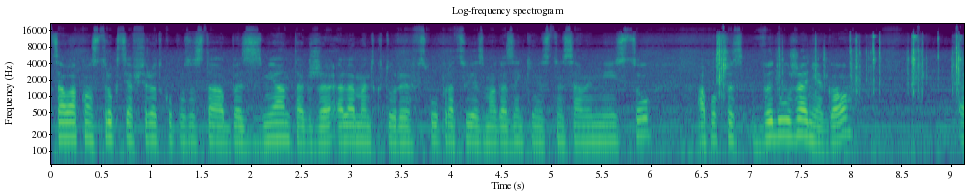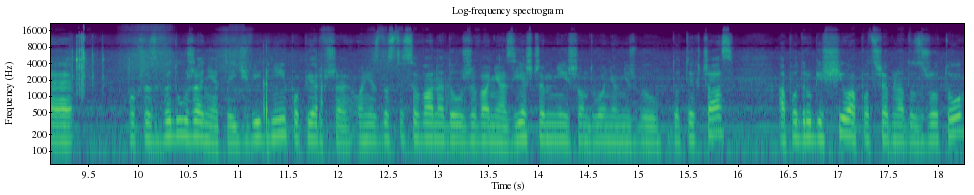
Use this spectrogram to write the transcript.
cała konstrukcja w środku pozostała bez zmian, także element, który współpracuje z magazynkiem jest w tym samym miejscu. A poprzez wydłużenie go, e, poprzez wydłużenie tej dźwigni, po pierwsze, on jest dostosowany do używania z jeszcze mniejszą dłonią niż był dotychczas, a po drugie, siła potrzebna do zrzutu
